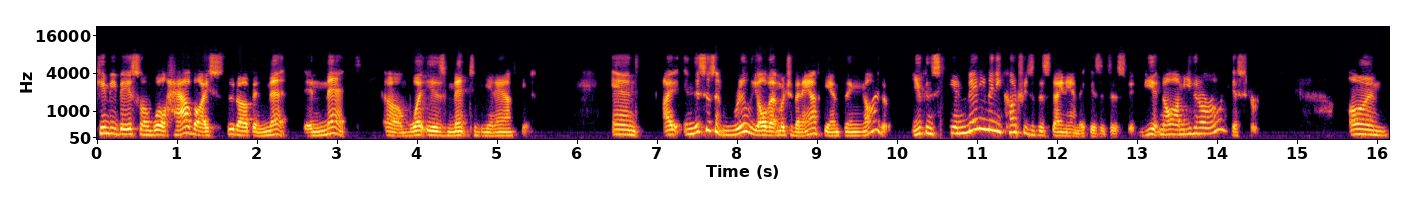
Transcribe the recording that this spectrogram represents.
can be based on well, have I stood up and met and met um, what is meant to be an Afghan, and I and this isn't really all that much of an Afghan thing either. You can see in many many countries that this dynamic has existed, Vietnam, even our own history. Um,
